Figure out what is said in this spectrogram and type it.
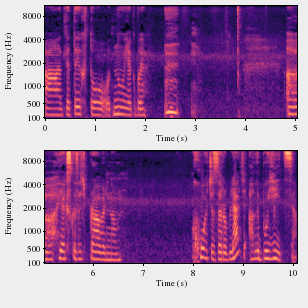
а, для тих, хто ну, якби, як сказати правильно, хоче заробляти, але боїться.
